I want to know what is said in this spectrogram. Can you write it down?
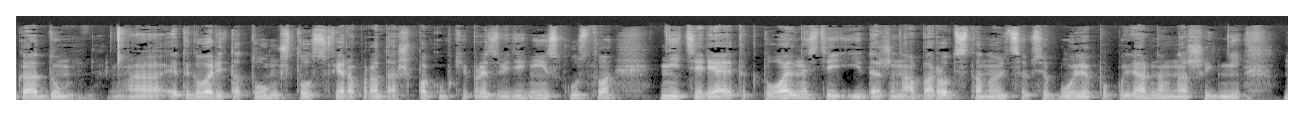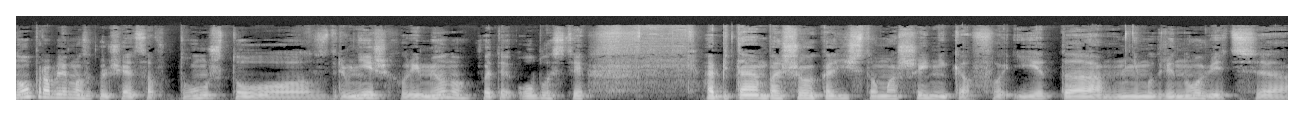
году. Э, это говорит о том, что сфера продаж покупки произведений искусства не теряет актуальности и даже наоборот становится все более популярным в наши дни. Но проблема заключается в том, что с древнейших времен в этой области обитаем большое количество мошенников, и это не мудрено, ведь э,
